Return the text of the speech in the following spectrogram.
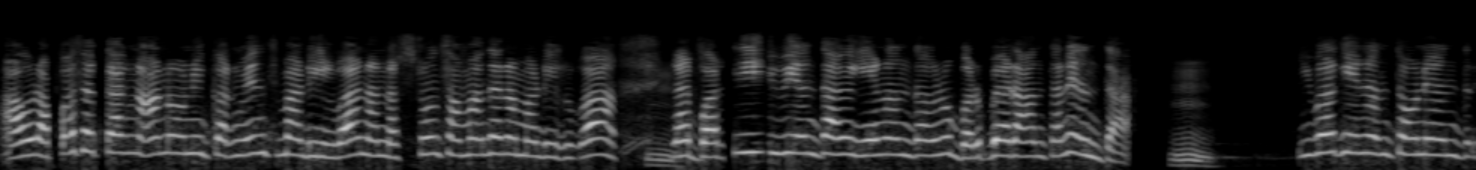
ಅವ್ರ ಅಪ್ಪ ಸತ್ತಾಗ ನಾನು ಅವ್ನಿಗೆ ಕನ್ವಿನ್ಸ್ ಮಾಡಿಲ್ವಾ? ನಾನು ಅಷ್ಟೊಂದ್ ಸಮಾಧಾನ ಮಾಡಿಲ್ವಾ? ನಾ ನಾನ್ ಬರ್ತೀವಿ ಅಂತ ಏನಂದ್ರು ಬರ್ಬೇಡ ಅಂತಾನೆ ಅಂತ. ಇವಾಗ ಏನಂತವನೆ ಅಂದ್ರೆ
